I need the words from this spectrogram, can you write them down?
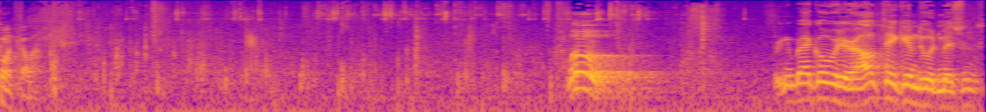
Come on, fella. Whoa! Bring him back over here. I'll take him to admissions.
